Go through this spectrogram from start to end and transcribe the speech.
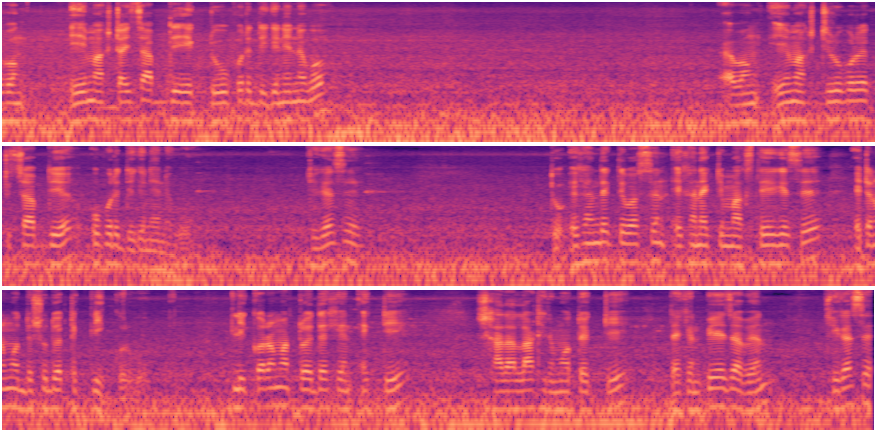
এবং এই মার্কসটাই চাপ দিয়ে একটু উপরের দিকে নিয়ে নেব। এবং এই মার্কসটির উপরে একটি চাপ দিয়ে উপরের দিকে নিয়ে নেব। ঠিক আছে? তো এখানে দেখতে পাচ্ছেন, এখানে একটি মার্কস থেকে গেছে। এটার মধ্যে শুধু একটা ক্লিক করব। ক্লিক করার মাত্রই দেখেন একটি সাদা লাঠির মতো একটি, দেখেন পেয়ে যাবেন। ঠিক আছে?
